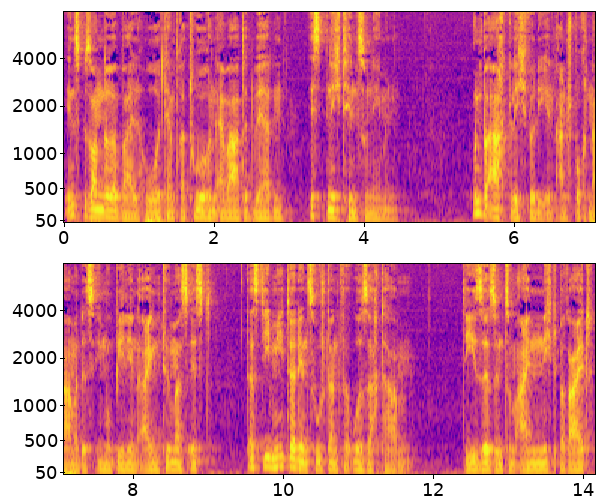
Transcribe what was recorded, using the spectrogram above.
insbesondere weil hohe Temperaturen erwartet werden, ist nicht hinzunehmen. Unbeachtlich für die Inanspruchnahme des Immobilieneigentümers ist, dass die Mieter den Zustand verursacht haben. Diese sind zum einen nicht bereit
